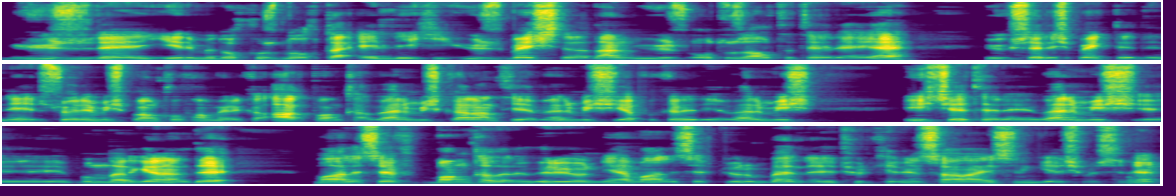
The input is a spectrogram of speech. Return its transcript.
%29.52 105 liradan 136 TL'ye yükseliş beklediğini söylemiş Bank of America. Akbank'a vermiş, Garanti'ye vermiş, Yapı Kredi'ye vermiş, İşçeter'e vermiş. E, bunlar genelde maalesef bankalara veriyor. Niye maalesef diyorum? Ben e, Türkiye'nin sanayisinin gelişmesini,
